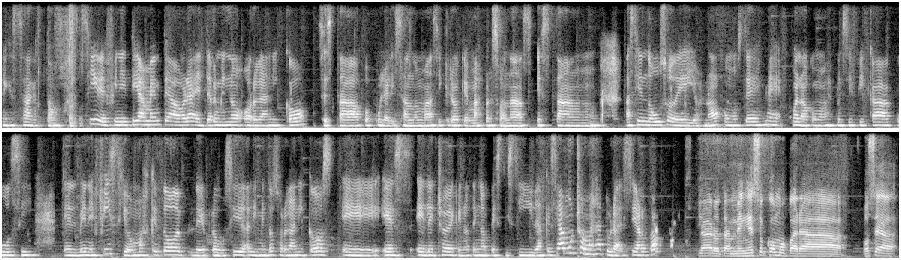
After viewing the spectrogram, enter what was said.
Exacto. Sí, definitivamente ahora el término orgánico se está popularizando más y creo que más personas están haciendo uso de ellos, ¿no? Como ustedes me, bueno, como me especifica Cusi, el beneficio más que todo de producir alimentos orgánicos eh, es el hecho de que no tengan pesticidas, que sea mucho más natural, ¿cierto? Claro, también eso como para o sea,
